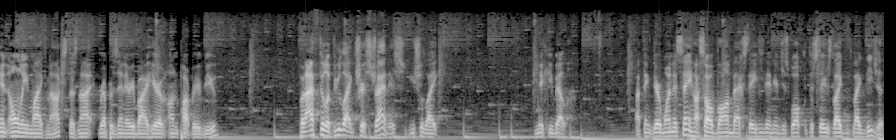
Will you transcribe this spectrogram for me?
and only Mike Knoxxx. Does not represent everybody here of Unpopular Review. But I feel if you like Trish Stratus, you should like Nikki Bella. I think they're one the same. I saw Vaughn backstage. He didn't even just walk up the stage like like DJ.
